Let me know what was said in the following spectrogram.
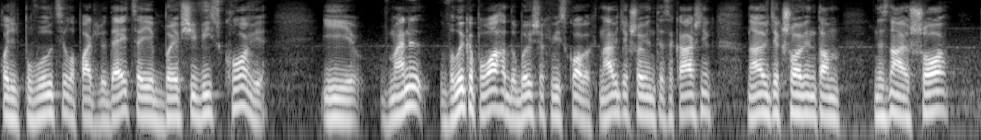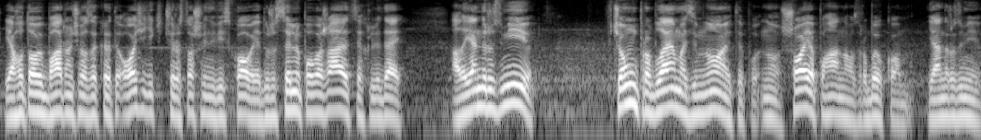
ходять по вулиці, лапають людей, це є бивші військові. І в мене велика повага до бивших військових, навіть якщо він ТЦКшник, навіть якщо він там не знаю що, я готовий багато чого закрити очі тільки через те, що він військовий. Я дуже сильно поважаю цих людей. Але я не розумію, в чому проблема зі мною? Типу, ну що я поганого зробив кому? Я не розумію.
